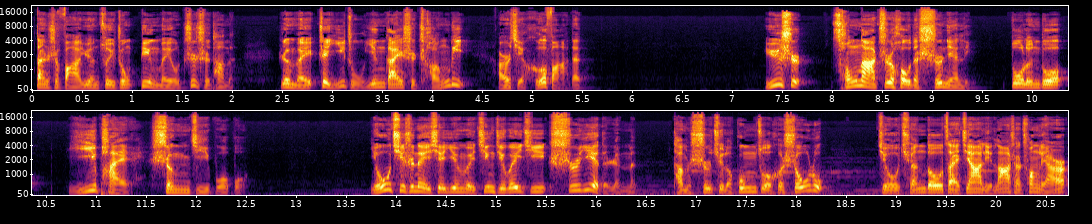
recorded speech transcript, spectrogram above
但是法院最终并没有支持他们，认为这遗嘱应该是成立。而且合法的。于是，从那之后的十年里，多伦多一派生机勃勃。尤其是那些因为经济危机失业的人们，他们失去了工作和收入，就全都在家里拉上窗帘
